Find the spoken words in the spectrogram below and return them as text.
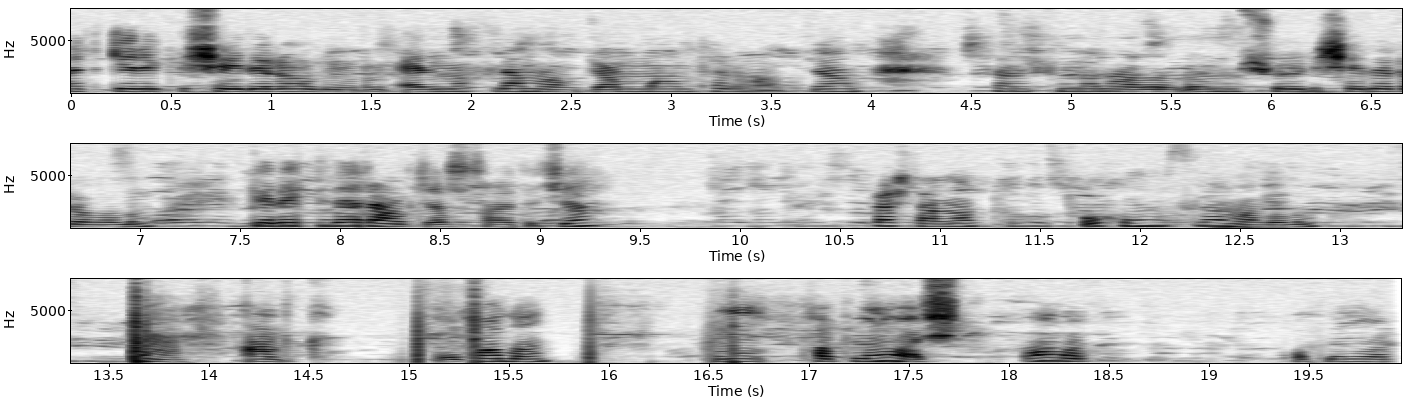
Evet gerekli şeyleri alıyorum. Elma falan alacağım. Mantar alacağım. Sen şundan alalım. Şöyle şeyler alalım. Gereklileri alacağız sadece. Kaç tane to- tohum falan alalım. Tamam aldık. Oha lan. Bunun papyonu var. Şşt, bana bak. Papyonu var.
